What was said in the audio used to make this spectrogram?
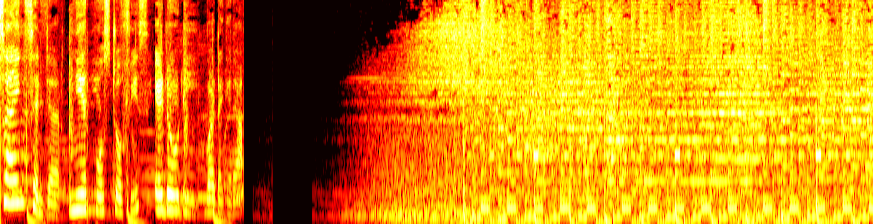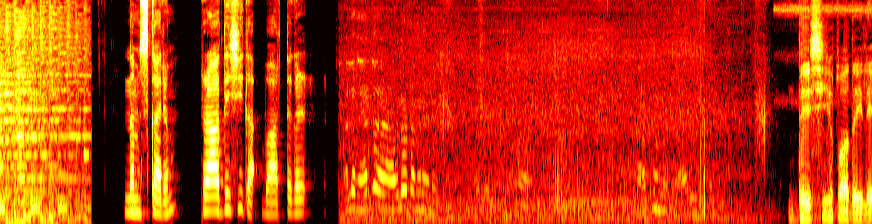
Science centre near post office Edodi Vadakara നമസ്കാരം. പ്രാദേശിക വാർത്തകൾ. ദേശീയപാതയിലെ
